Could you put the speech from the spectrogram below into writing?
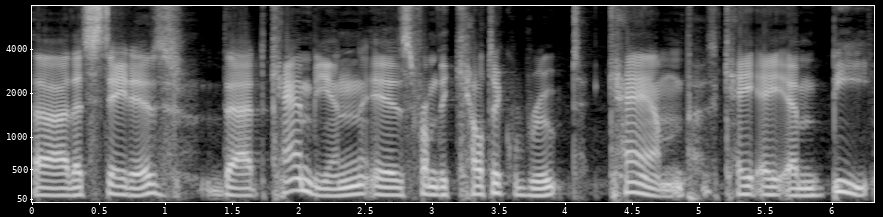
uh, that stated that Cambion is from the Celtic root camb, K A M B.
